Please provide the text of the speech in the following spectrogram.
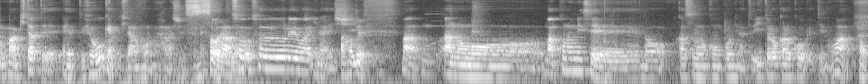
うん、まあ北って、えっと兵庫県の北の方の話ですそうよね。ですね。あそそれはいないし、あ本当です。まああのーまあこの店の活動の根本になっているイートローカル神戸っていうのは、はい。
